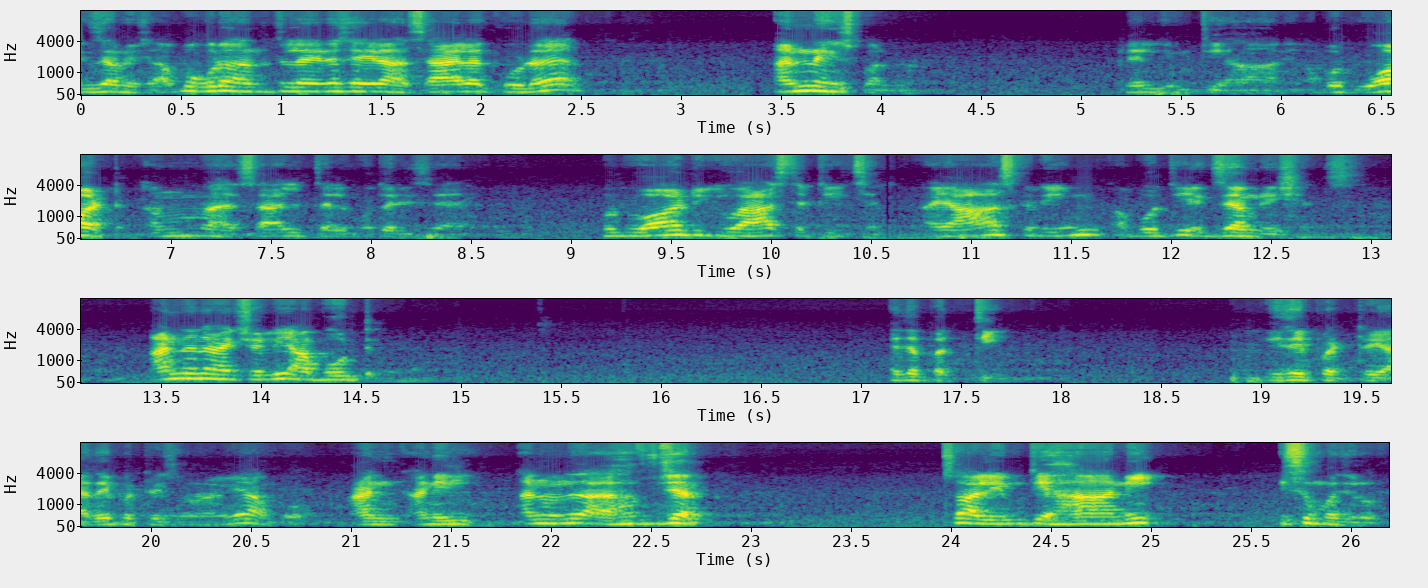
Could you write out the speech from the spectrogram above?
examination அப்போ கூட அந்த இடத்துல என்ன செய்யலாம்? சாலை கூட அன்னை யூஸ் பண்ணலாம். للامتحان about what أما سألت المدرس about what you asked the teacher I asked him about the examinations and then actually about இதை பத்தி இதை பற்றி அதை பற்றி சொன்னாங்க அப்போ அன் அனில் அன் வந்து அஹ்ஜர் ஸோ அல் இம்திஹானி இசு மஜ்ரூர்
